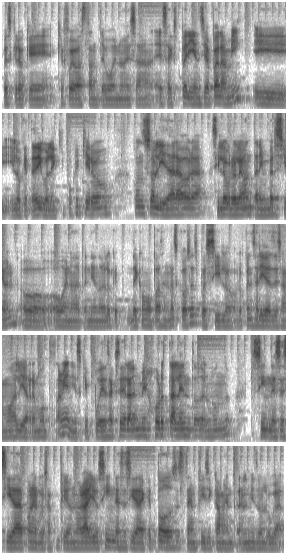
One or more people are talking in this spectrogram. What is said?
pues creo que, que fue bastante bueno esa, esa experiencia para mí. Y, y, lo que te digo, el equipo que quiero consolidar ahora, si logro levantar inversión o, o, bueno, dependiendo de, lo que, de cómo pasan las cosas, pues sí lo, pensaría desde esa modalidad remota también. Y es que puedes acceder al mejor talento del mundo sin necesidad de ponerlos a cumplir un horario, sin necesidad de que todos estén físicamente en el mismo lugar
